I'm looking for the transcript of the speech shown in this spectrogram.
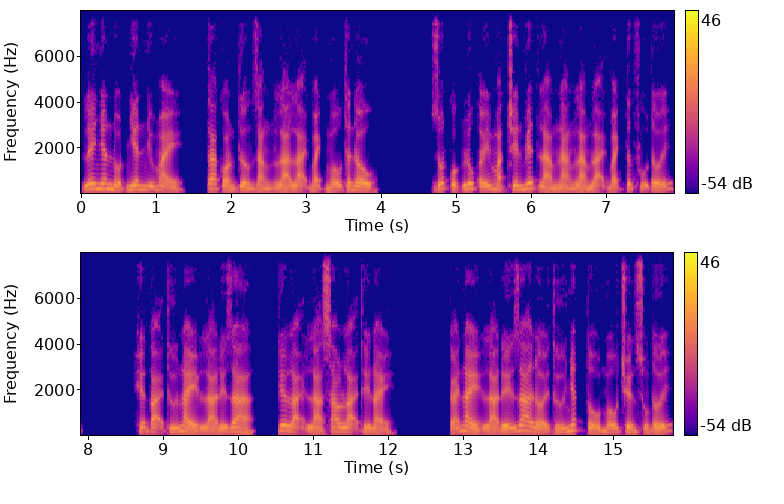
Lê Nhân đột nhiên như mày, ta còn tưởng rằng là lại bạch mẫu thân đâu. Rốt cuộc lúc ấy mặt trên viết làm nàng làm lại bạch tức phụ tới. Hiện tại thứ này là đế gia, kia lại là sao lại thế này? Cái này là đế gia đời thứ nhất tổ mẫu truyền xuống tới,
